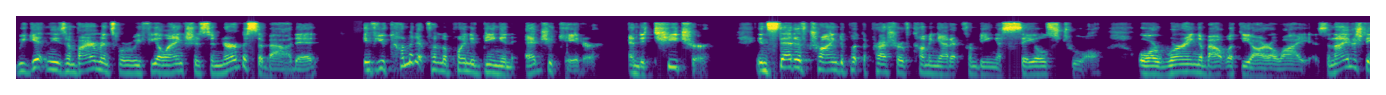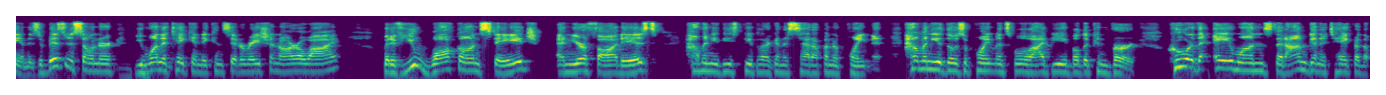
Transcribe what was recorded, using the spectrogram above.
we get in these environments where we feel anxious and nervous about it. If you come at it from the point of being an educator and a teacher, instead of trying to put the pressure of coming at it from being a sales tool or worrying about what the ROI is. And I understand as a business owner, mm-hmm. you want to take into consideration ROI. But if you walk on stage and your thought is, how many of these people are going to set up an appointment? How many of those appointments will I be able to convert? Who are the A ones that I'm going to take or the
